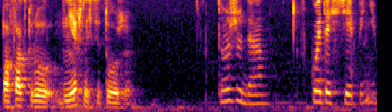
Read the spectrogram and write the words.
по фактору внешности тоже. Тоже, да, в какой-то степени.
